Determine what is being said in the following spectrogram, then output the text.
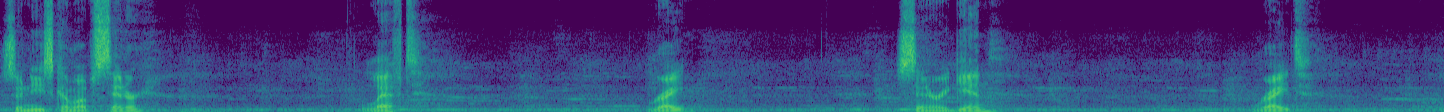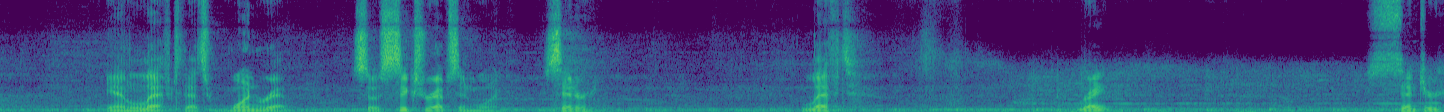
So knees come up center, left, right, center again, right, and left. That's one rep. So six reps in one. Center, left, right, center,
